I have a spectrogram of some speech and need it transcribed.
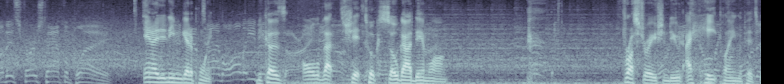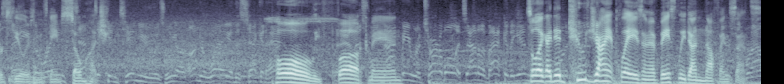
of this first half of play. And I didn't even get a point Time all even. because all of that shit took so goddamn long. Frustration, dude. I hate playing the Pittsburgh Steelers in this game so much. Continue as we are underway in the second half. Holy fuck, man. not be returnable. It's out of the back of the end So like I did two giant plays and have basically done nothing since.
